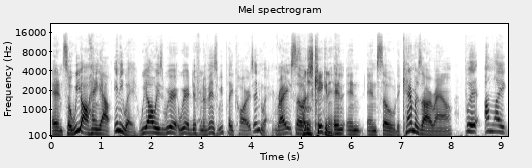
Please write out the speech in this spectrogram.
And so we all hang out anyway. We always we're we're at different events. We play cards anyway, right? So I'm just kicking it. and and and so the cameras are around, but I'm like,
